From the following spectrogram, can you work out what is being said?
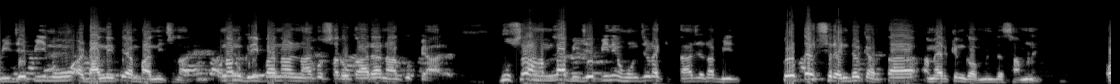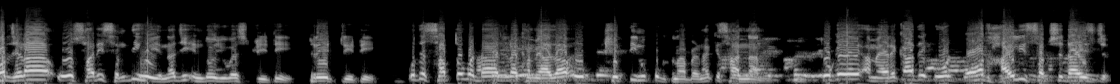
ਬੀਜੇਪੀ ਨੂੰ ਅਡਾਨੀ ਤੇ ਅੰਬਾਨੀ ਚਲਾ ਰਹੇ ਉਹਨਾਂ ਨੂੰ ਗਰੀਬਾਂ ਨਾਲ ਨਾ ਕੋਈ ਸਰੋਕਾਰ ਹੈ ਨਾ ਕੋਈ ਪਿਆਰ ਹੈ ਦੂਸਰਾ ਹਮਲਾ ਬੀਜੇਪੀ ਨੇ ਹੁਣ ਜਿਹੜਾ ਕੀਤਾ, ਜਿਹੜਾ ਟੋਟਲ ਸਰੈਂਡਰ ਕਰਤਾ ਅਮਰੀਕਨ ਗਵਰਨਮੈਂਟ ਦੇ ਸਾਹਮਣੇ। ਔਰ ਜਿਹੜਾ ਉਹ ਸਾਰੀ ਸੰਧੀ ਹੋਈ ਹੈ ਨਾ ਜੀ Indo US treaty trade treaty ਉਹਦੇ ਸਭ ਤੋਂ ਵੱਡਾ ਜਿਹੜਾ ਖਮਿਆਜ਼ਾ ਉਹ ਖੇਤੀ ਨੂੰ ਭੁਗਤਣਾ ਪੈਣਾ ਕਿਸਾਨਾਂ ਨੂੰ। ਕਿਉਂਕਿ ਅਮਰੀਕਾ ਦੇ ਕੋਲ ਬਹੁਤ ਹਾਈਲੀ ਸਬਸਿਡਾਈਜ਼ਡ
